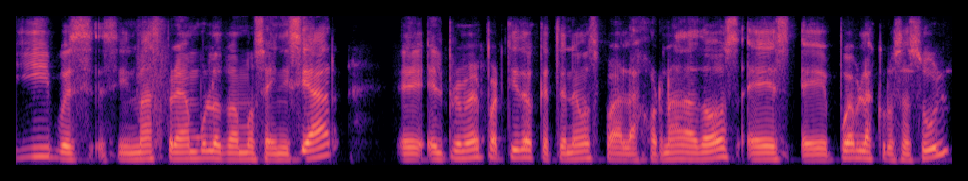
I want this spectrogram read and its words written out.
Y pues sin más preámbulos vamos a iniciar. Eh, el primer partido que tenemos para la jornada 2 es eh, Puebla Cruz Azul,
